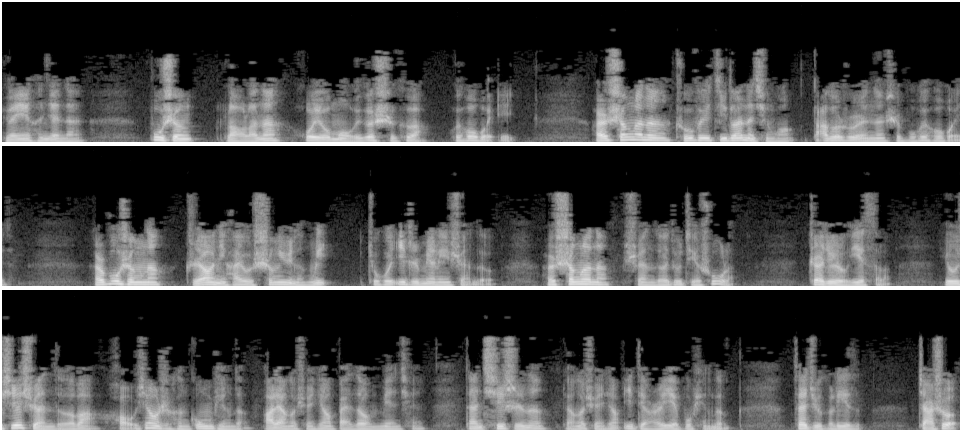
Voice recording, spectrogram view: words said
原因很简单，不生老了呢，会有某一个时刻啊会后悔；而生了呢，除非极端的情况，大多数人呢是不会后悔的。而不生呢，只要你还有生育能力，就会一直面临选择；而生了呢，选择就结束了，这就有意思了。有些选择吧，好像是很公平的，把两个选项摆在我们面前，但其实呢，两个选项一点儿也不平等。再举个例子，假设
